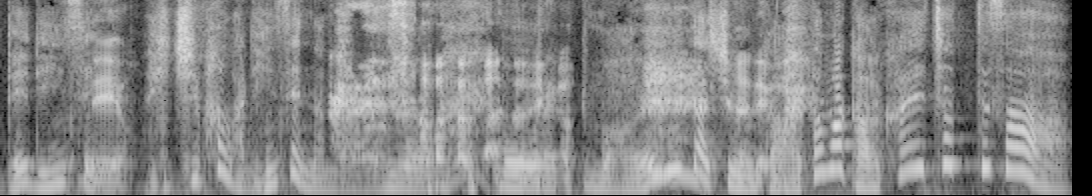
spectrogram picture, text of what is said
で、臨戦。一番は臨戦なんだよ。もう、もう俺、もうあれ見た瞬間、頭抱えちゃってさ、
